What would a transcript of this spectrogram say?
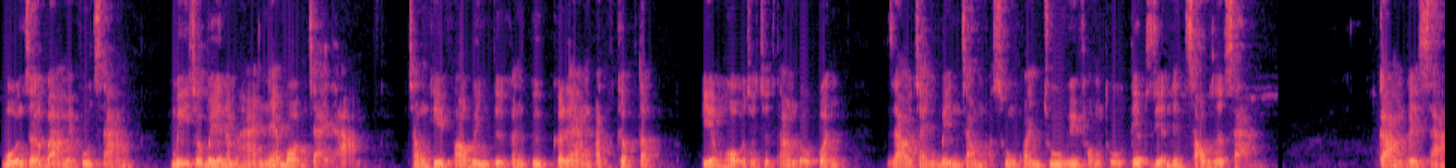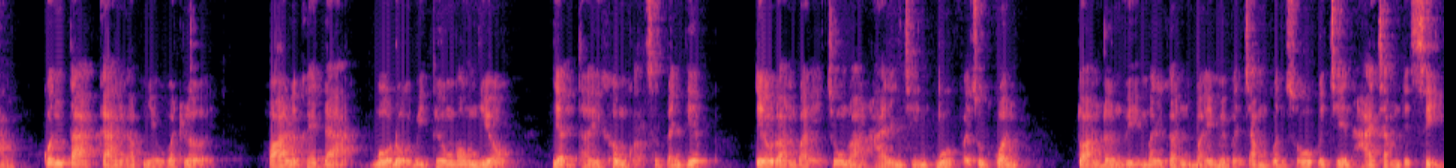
4 giờ 30 phút sáng, Mỹ cho B-52 ném bom trải thảm, trong khi pháo binh từ căn cứ Clang bắn cấp tập, yểm hộ cho trực thăng đổ quân. Giao tranh bên trong và xung quanh chu vi phòng thủ tiếp diễn đến 6 giờ sáng. Càng về sáng, quân ta càng gặp nhiều bất lợi. Hỏa lực hết đạn, bộ đội bị thương vong nhiều, nhận thấy không còn sức đánh tiếp. Tiểu đoàn 7, trung đoàn 209 buộc phải rút quân. Toàn đơn vị mất gần 70% quân số với trên 200 liệt sĩ.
